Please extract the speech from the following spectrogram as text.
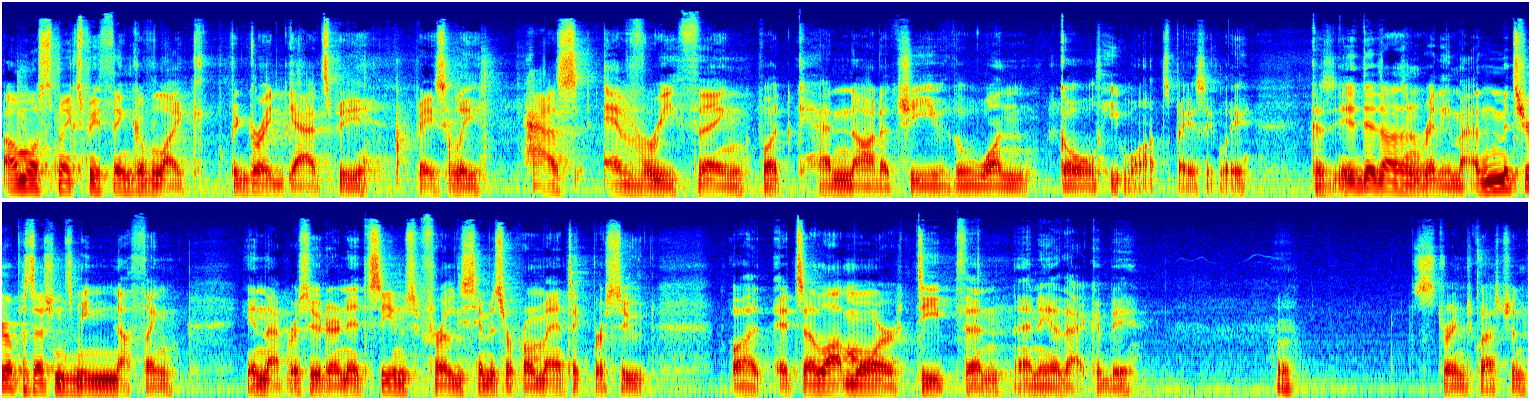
almost makes me think of like the Great Gatsby. Basically, has everything but cannot achieve the one goal he wants. Basically, because it, it doesn't really matter. Material possessions mean nothing in that pursuit, and it seems for at least him it's a romantic pursuit. But it's a lot more deep than any of that could be. Huh. Strange question.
